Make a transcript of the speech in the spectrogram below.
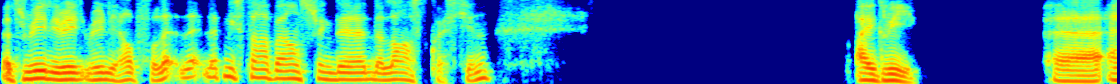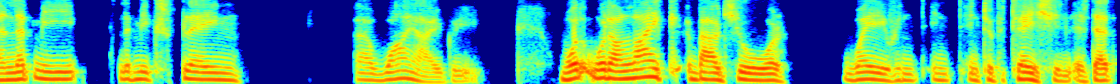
that's really, really, really helpful. Let, let, let me start by answering the, the last question. I agree. Uh, and let me let me explain uh, why I agree. What what I like about your way of in, in, interpretation is that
